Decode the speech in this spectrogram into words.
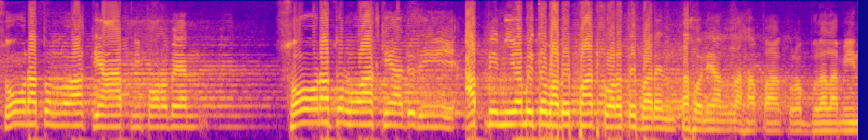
সূরাতুল ওয়াকিয়া আপনি পড়বেন। সূরাতুল ওয়াকিয়া যদি আপনি নিয়মিতভাবে পাঠ করাতে পারেন, তাহলে আল্লাহ পাক রব্বুল আলামিন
